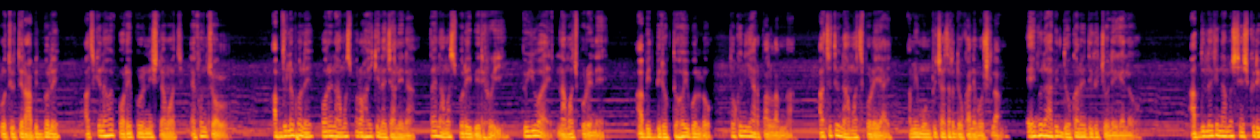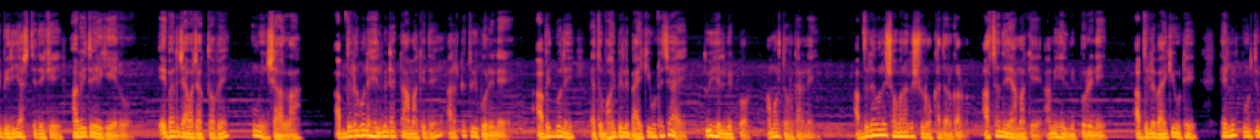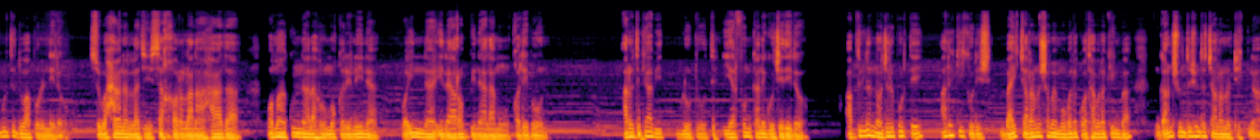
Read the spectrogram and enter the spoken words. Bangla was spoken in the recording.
প্রত্যুত্তর আবিদ বলে, আজকে না হয় পরে পড়ে নিস নামাজ, এখন চল। আবদুল্লাহ বলে, পরে নামাজ পড়া হয় কিনা জানি না, তাই নামাজ পড়েই বের হই। তুইও আয়, নামাজ পড়ে নে। আবিদ বিরক্ত হয়ে বলল, তোকে নিয়ে আর পারলাম না। আচ্ছা তুই নামাজ পড়ে আয়, আমি মন্টু চাচার দোকানে বসলাম। এই বলে আবিদ দোকানের দিকে চলে গেল। আবদুল্লাহকে নামাজ শেষ করে বেরিয়ে আসতে দেখে আবিদ এগিয়ে এলো। এবার যাওয়া যাক তবে হুম ইনশাআল্লাহ। আবদুল্লাহ বলে, হেলমেট একটা আমাকে দে আর একটা তুই পরে নে। আবিদ বলে, এত ভয় পেলে বাইকে উঠে যায়? তুই হেলমেট পর, আমার দরকার নেই। আবদুল্লাহ বলে, সবার আগে সুরক্ষা দরকার। আচ্ছা দে আমাকে, আমি হেলমেট পরে নেই। আবদুল্লাহ বাইকে উঠে হেলমেট পরতে পরতে দোয়া পরে নিল। সুবাহান আল্লাহ জি সাখর লানা হাদা ওমা কুন্না লাহু মুকরিনিনা, ওয়া ইন্না ইলা রব্বিনা লামুনকালিবুন। আর ওদিকে আবিদ ব্লুটুথ, ইয়ারফোন কানে গুজে দিল। আবদুল্লাহর নজরে পড়তে, আরে কি করিস, বাইক চালানোর সময় মোবাইলে কথা বলা কিংবা গান শুনতে শুনতে চালানো ঠিক না।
